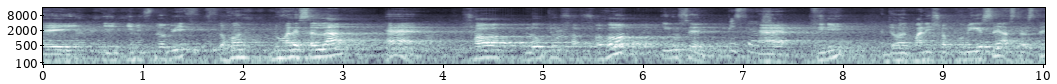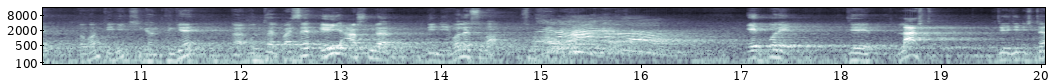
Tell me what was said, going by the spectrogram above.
এই ই- ইনুস নবী তখন নুহ আলাইহিস সাল্লাম হ্যাঁ সব লোকজন সব সহ আসে। হ্যাঁ তিনি যখন পানি সব কমে গেছে আস্তে আস্তে তখন তিনি সেখান থেকে উদ্ধার পাইছেন এই আশুরার দিনই বলে সুমা এরপরে যে লাস্ট যে জিনিসটা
